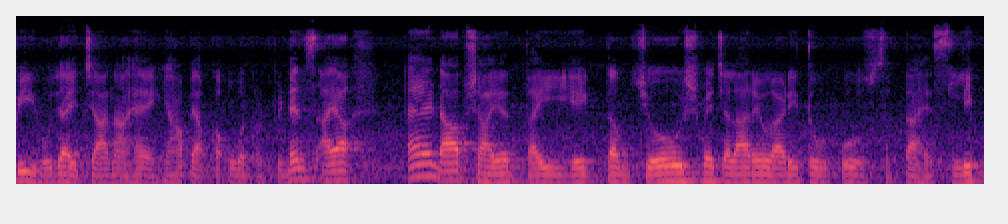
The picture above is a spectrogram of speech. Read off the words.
भी हो जाए, जाना है। यहाँ पे आपका ओवर कॉन्फिडेंस आया एंड आप शायद भाई एकदम जोश में चला रहे हो गाड़ी तो हो सकता है स्लिप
